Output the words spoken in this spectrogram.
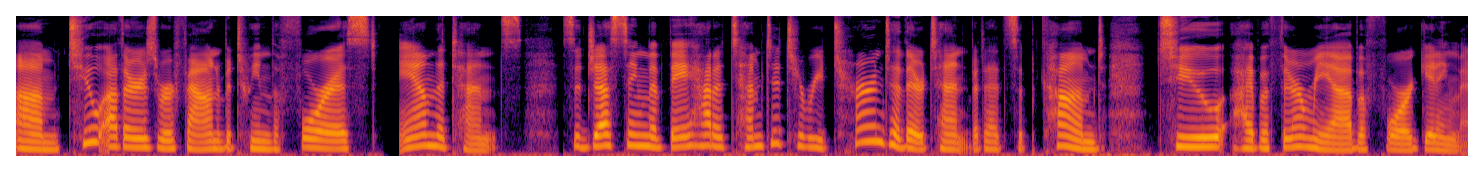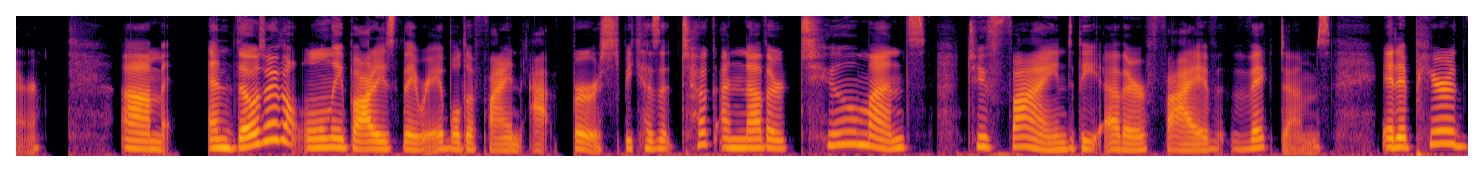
Um, two others were found between the forest and the tents, suggesting that they had attempted to return to their tent but had succumbed to hypothermia before getting there. Um, and those are the only bodies they were able to find at first because it took another two months to find the other five victims. It appeared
